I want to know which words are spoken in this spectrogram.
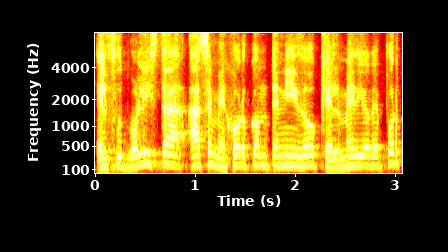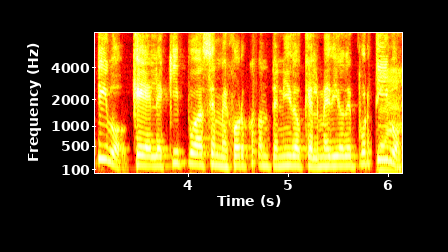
el futbolista hace mejor contenido que el medio deportivo, que el equipo hace mejor contenido que el medio deportivo.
